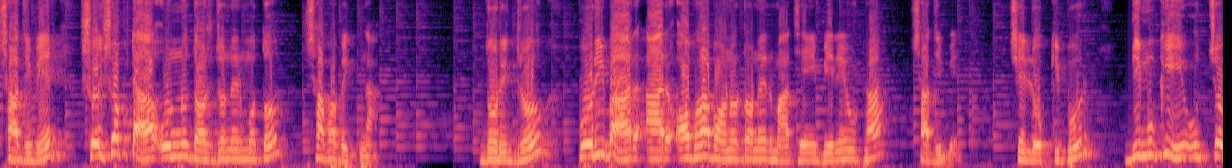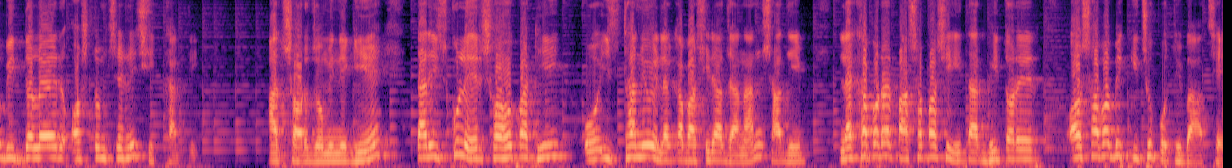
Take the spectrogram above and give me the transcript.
সাজিবের শৈশবটা অন্য দশজনের মতো স্বাভাবিক না। দরিদ্র, পরিবার আর অভাব অনটনের মাঝেই বেড়ে ওঠা সাজিবের। সে লক্ষ্মীপুর, দ্বিমুখী উচ্চ বিদ্যালয়ের অষ্টম শ্রেণির শিক্ষার্থী। আজ সরজমিনে গিয়ে তার স্কুলের সহপাঠী ও স্থানীয় এলাকাবাসীরা জানান, সাজিব লেখাপড়ার পাশাপাশি তার ভিতরের অস্বাভাবিক কিছু প্রতিভা আছে।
